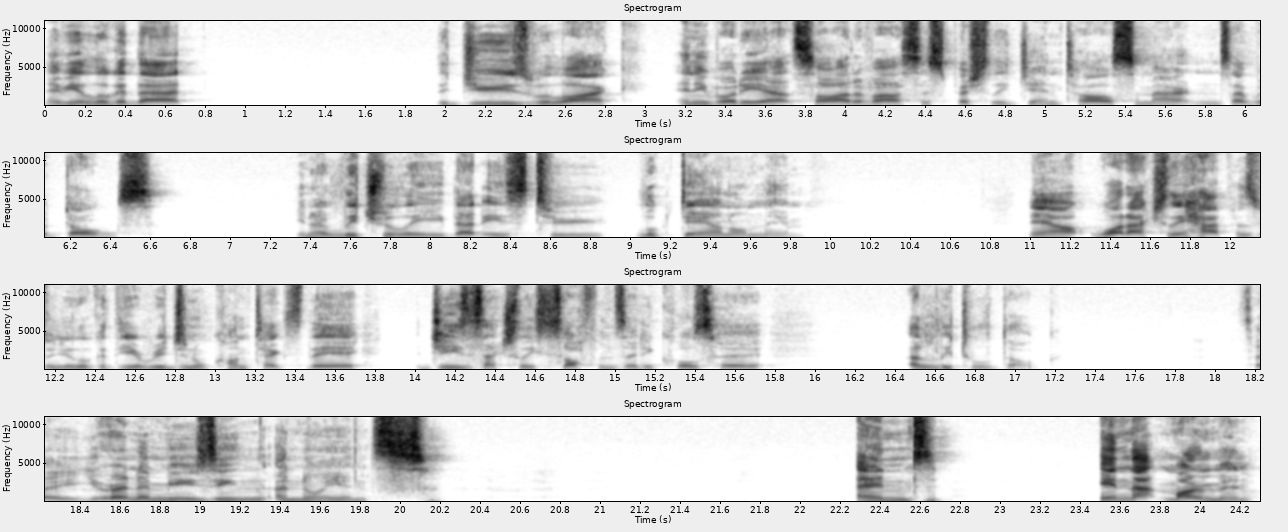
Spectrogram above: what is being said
Now, if you look at that, the Jews were like anybody outside of us, especially Gentiles, Samaritans, they were dogs. You know, literally, that is to look down on them. Now, what actually happens when you look at the original context there, Jesus actually softens it. He calls her a little dog. So you're an amusing annoyance. And in that moment,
